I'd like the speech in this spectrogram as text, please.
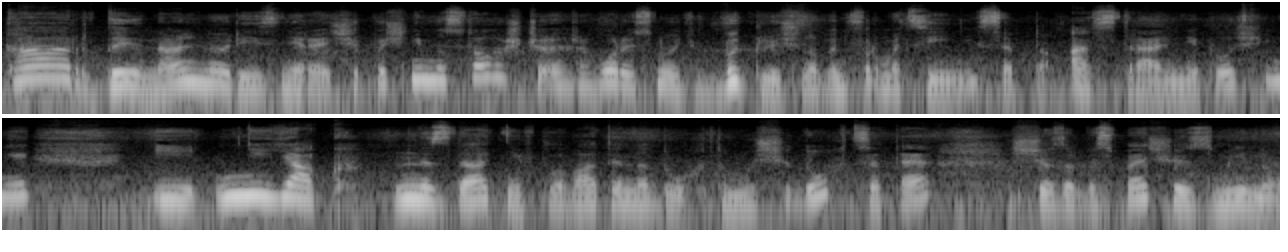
кардинально різні речі. Почнімо з того, що егрегори існують виключно в інформаційній, себто астральній площині, і ніяк не здатні впливати на дух, тому що дух це те, що забезпечує зміну.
